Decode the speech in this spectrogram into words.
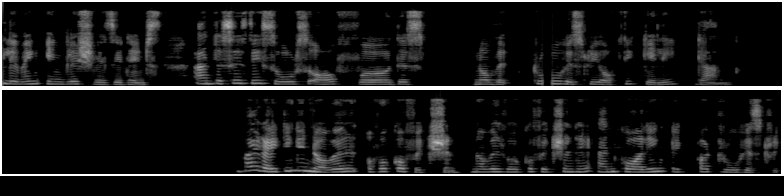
living English residents. And this is the source of uh, this novel True History of the Kelly. by writing a novel work of fiction, novel work of fiction hai, and calling it a true history.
